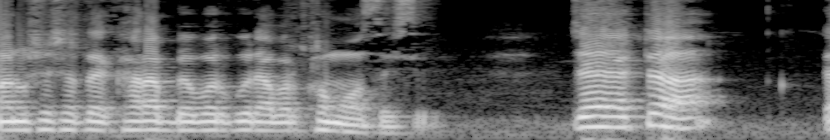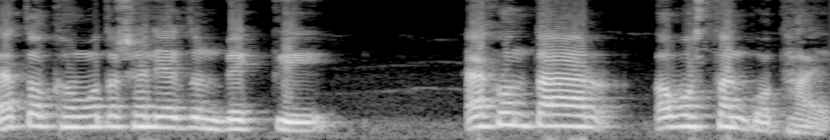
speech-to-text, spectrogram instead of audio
মানুষের সাথে খারাপ ব্যবহার করে আবার ক্ষমা চাইছে। যে একটা এত ক্ষমতাশালী একজন ব্যক্তি এখন তার অবস্থান কোথায়?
